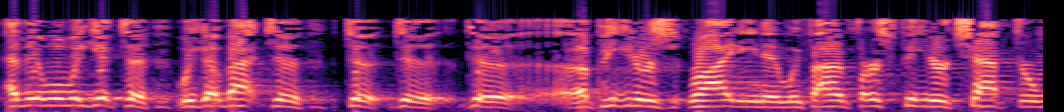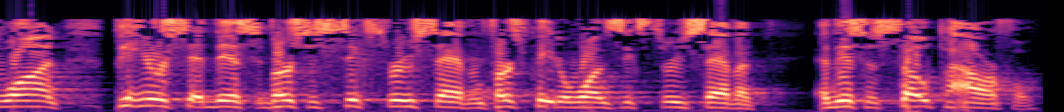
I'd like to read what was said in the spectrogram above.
and then when we get to, we go back to, to, to, to uh, Peter's writing and we find 1 Peter chapter 1, Peter said this, verses 6 through 7, 1 Peter 1, 6 through 7, and this is so powerful.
